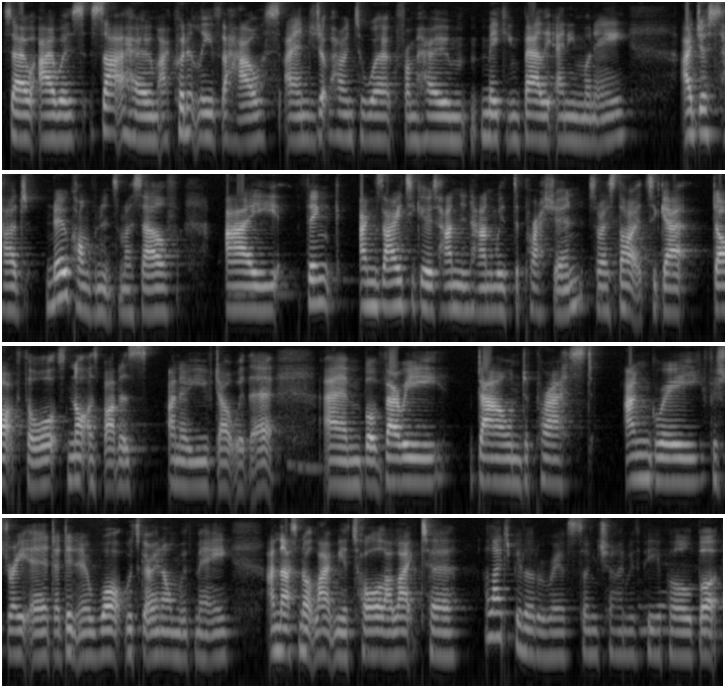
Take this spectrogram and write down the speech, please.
So I was sat at home. I couldn't leave the house. I ended up having to work from home, making barely any money. I just had no confidence in myself. I think anxiety goes hand in hand with depression. So I started to get dark thoughts, not as bad as I know you've dealt with it, um, but very down, depressed, angry, frustrated. I didn't know what was going on with me, and that's not like me at all. I like to I like to be a little ray of sunshine with people, but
